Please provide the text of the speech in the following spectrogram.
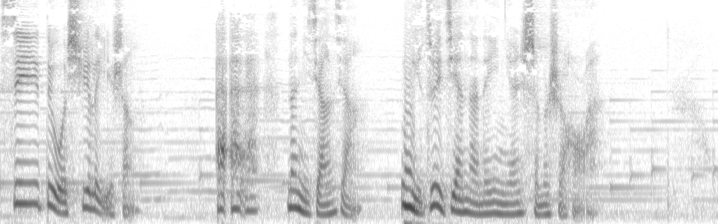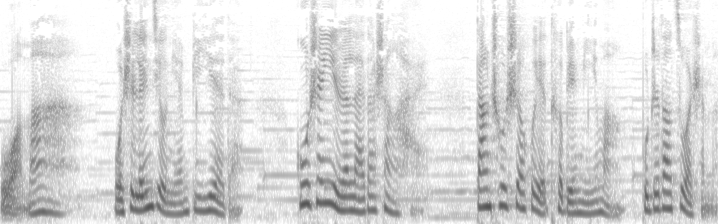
C 对我嘘了一声：“哎哎哎，那你讲讲，你最艰难的一年什么时候啊？”我嘛，我是零九年毕业的，孤身一人来到上海，当初社会也特别迷茫，不知道做什么，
